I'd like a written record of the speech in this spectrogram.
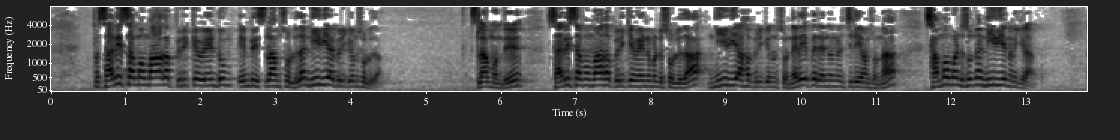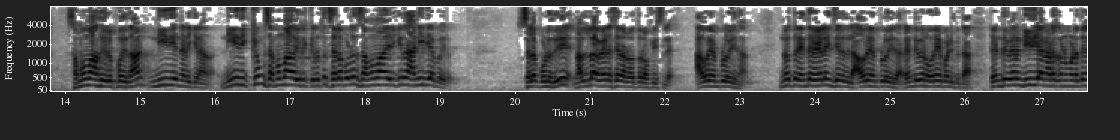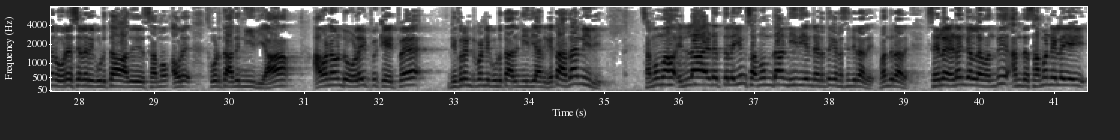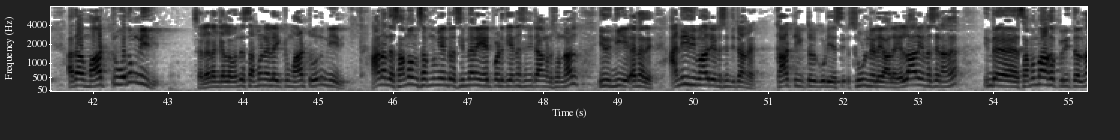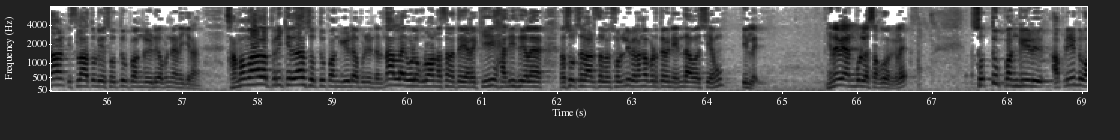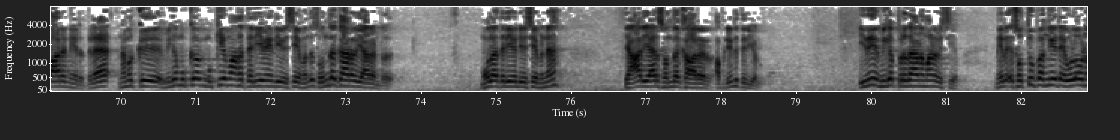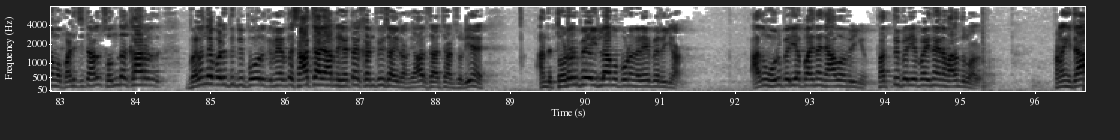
இப்ப சரிசமமாக பிரிக்க வேண்டும் என்று இஸ்லாம் சொல்லுதா? நீதியா பிரிக்கணும்னு சொல்லுதா? இஸ்லாம் வந்து சரிசமமாக பிரிக்க வேண்டும் என்று சொல்லுதா? நீதியாக பிரிக்கணும்னு சொல்ல நிறைய பேர் என்ன நினைச்சிருக்கான்னு சொன்னா சமம் என்று சொன்னா நீதியை நினைக்கிறாங்க? சமமாக இருப்பதுதான் நீதியை நினைக்கிறாங்க? நீதிக்கும் சமமாக இருக்கிறது சில பொழுது சமமாக இருக்கிறது அநீதியா போயிடும் சில பொழுது நல்லா வேலை செய்யறார் ஒருத்தர் ஆபீஸ்ல அவர் எம்ப்ளாயி தான். இன்னொருத்தர் எந்த வேலையும் செய்யறதில்ல. அவரும் எம்ப்ளாயி தான். ரெண்டு பேரும் ஒரே படிப்பு தான். ரெண்டு பேரும் நீதியா நடக்கணும் ஒரே சேலரி கொடுத்தா அது சமம். அவரே கொடுத்தா அது நீதியா? அவனவன் உழைப்புக்கு ஏற்ப டிஃபரெண்ட் பண்ணி கொடுத்தா அது நீதியான்னு கேட்டா அதான் நீதி. சமமாக எல்லா இடத்திலையும் சமம் தான் நீதி என்ற இடத்துக்கு என்ன செஞ்சிடாது? வந்துடாது. சில இடங்கள்ல வந்து அந்த சமநிலையை அதாவது மாற்றுவதும் நீதி. சில இடங்கள்ல வந்து சமநிலைக்கு மாற்றுவதும் நீதி. ஆனா அந்த சமம் சமம் என்ற சிந்தனை ஏற்படுத்தி என்ன செஞ்சிட்டாங்கன்னு சொன்னால் இது நீ என்னது அநீதி மாதிரி என்ன செஞ்சிட்டாங்க. காட்டிக்கிட்டு இருக்கக்கூடிய சூழ்நிலையால எல்லாரும் என்ன செய்யறாங்க இந்த சமமாக பிரித்தல் தான் இஸ்லாத்துடைய சொத்து பங்கீடு அப்படின்னு நினைக்கிறாங்க. சமமாக பிரிக்கிறதா சொத்து பங்கீடு அப்படின்றது தான் அல்ல இவ்வளவு குரான் வசனத்தை இறக்கி ஹதீசுகளை ரசூல் ஸல்லல்லாஹு சொல்லி விளங்கப்படுத்த வேண்டிய எந்த அவசியமும் இல்லை. எனவே அன்புள்ள சகோதரர்களே சொத்து பங்கீடு அப்படின்னு வார நேரத்தில் நமக்கு மிக முக்க முக்கியமாக தெரிய வேண்டிய விஷயம் வந்து சொந்தக்காரர் யாருன்றது? மூலா தெரிய வேண்டிய விஷயம் என்ன? யார் யார் சொந்தக்காரர் அப்படின்னு தெரியணும். இது மிக பிரதானமான விஷயம். சொத்து பங்கீட்டை எவ்வளவு நம்ம படிச்சிட்டாலும் சொந்தக்காரர் விளங்கப்படுத்திட்டு போறதுக்கு நேரத்தை சாச்சா யாருன்னு கேட்டா கன்ஃபியூஸ் ஆயிடுறாங்க. யார் சாச்சான்னு சொல்லி அந்த தொடர்பே இல்லாம போன நிறைய பேர் இருக்கிறாங்க. அதுவும் ஒரு பெரிய பையன் தான் ஞாபகம் இருக்கும் பத்து பெரிய பையன் தான் என்ன மறந்துடுவாங்க வணங்கிட்டா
